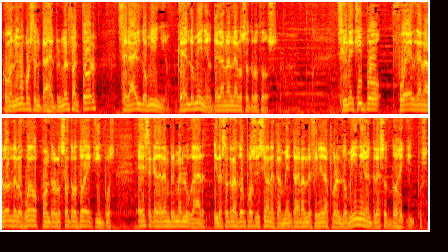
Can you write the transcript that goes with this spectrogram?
con el mismo porcentaje, el primer factor será el dominio. que es el dominio? De ganarle a los otros dos. Si un equipo fue el ganador de los juegos contra los otros dos equipos, ese quedará en primer lugar y las otras dos posiciones también quedarán definidas por el dominio entre esos dos equipos.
